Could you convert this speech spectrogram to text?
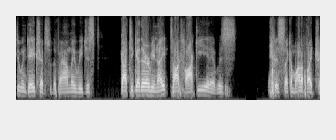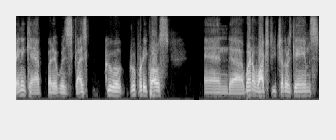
doing day trips with the family. We just got together every night, talked hockey, and it was it was like a modified training camp. But it was guys grew grew pretty close, and uh, went and watched each other's games.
